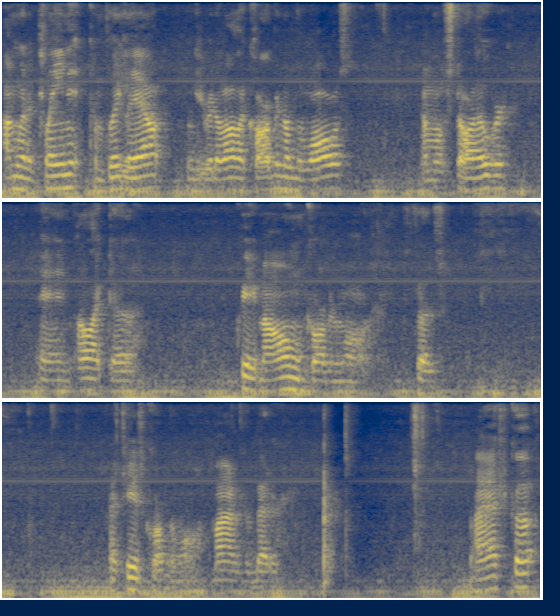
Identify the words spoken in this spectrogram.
I'm going to clean it completely out and get rid of all the carbon on the walls. I'm going to start over and I like to create my own carbon wall because that's his carbon wall. Mine's are better. My ash cup,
